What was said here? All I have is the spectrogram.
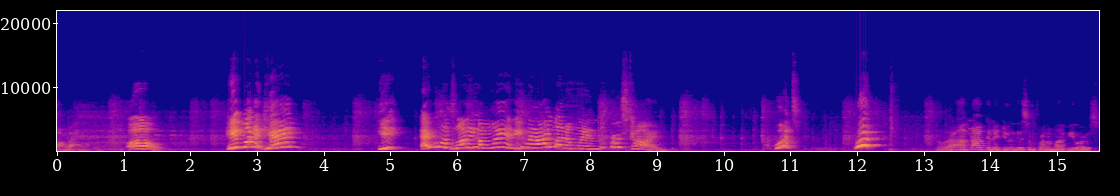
Saw what happened. Oh! He won again? He everyone's letting him win. Even I let him win the first time. What? What? No, I'm not gonna do this in front of my viewers.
